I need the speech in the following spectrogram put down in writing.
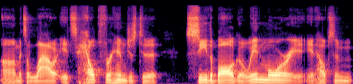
um, it's allowed, it's helped for him just to see the ball go in more. It, it, helps him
